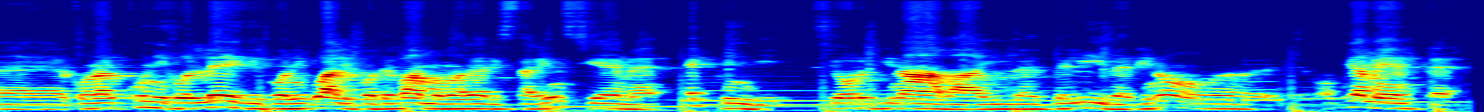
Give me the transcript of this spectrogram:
eh, con alcuni colleghi con i quali potevamo magari stare insieme e quindi si ordinava il delivery, no? eh, ovviamente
